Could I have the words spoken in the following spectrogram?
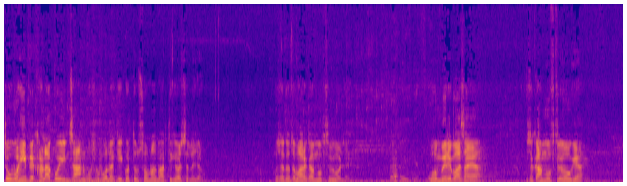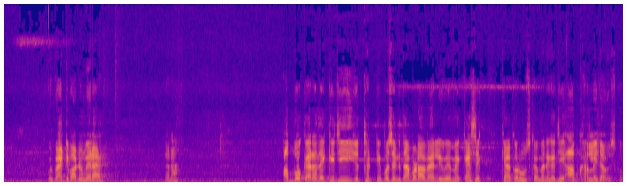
तो वहीं पे खड़ा कोई इंसान उसको बोला कि एक बार तुम सोमनाथ भारती के पास चले जाओ। हो सकता है तुम्हारा काम मुफ़्त में हो जाए। वो मेरे पास आया। उसे काम मुफ़्त में हो गया। वो बैट डिपार्टमेंट मेरा है। है ना? अब वो कह रहे थे कि जी, जो थर्टी परसेंट इतना बड़ा वैल्यू है, मैं कैसे क्या करूँ उसका? मैंने कहा, जी, आप घर ले जाओ इसको।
